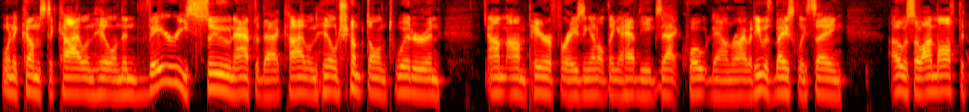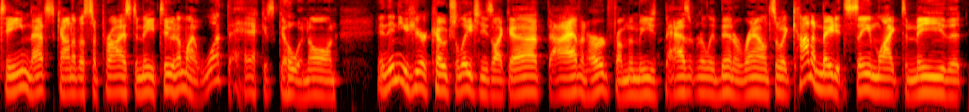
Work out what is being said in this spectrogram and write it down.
when it comes to Kylan Hill. And then very soon after that, Kylan Hill jumped on Twitter and I'm, I'm paraphrasing. I don't think I have the exact quote down right, but he was basically saying, "Oh, so I'm off the team. That's kind of a surprise to me too." And I'm like, "What the heck is going on?" And then you hear Coach Leach, and he's like, uh, "I haven't heard from him. He hasn't really been around." So it kind of made it seem like to me that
